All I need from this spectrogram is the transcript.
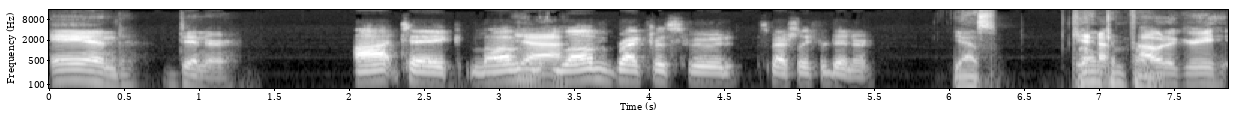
and dinner. Hot take. Love Yeah. love breakfast food, especially for dinner. Yes, can Yeah, confirm. I would agree.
